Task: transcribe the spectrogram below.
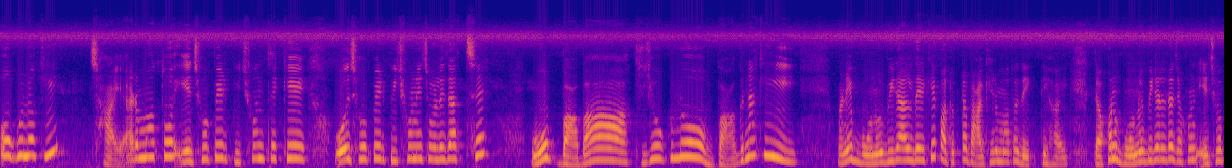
ওগুলো কি? ছায়ার মতো এ ঝোপের পিছন থেকে ও ঝোপের পিছনে চলে যাচ্ছে? ও বাবা, কি ওগুলো? বাঘ নাকি? মানে বন বনবিড়ালদেরকে কতকটা বাঘের মতো দেখতে হয়। তখন বনবিড়ালটা যখন এ ঝোপ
